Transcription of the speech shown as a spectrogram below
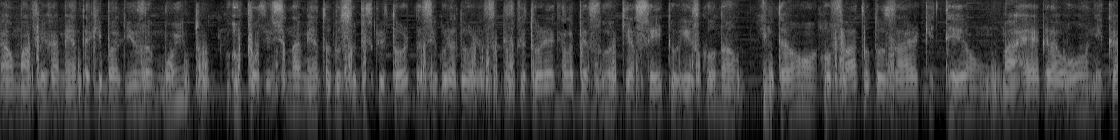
é uma ferramenta que baliza muito o posicionamento do subscritor da seguradora. O subscritor é aquela pessoa que aceita o risco ou não. Então, o fato do ZARC ter uma regra única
